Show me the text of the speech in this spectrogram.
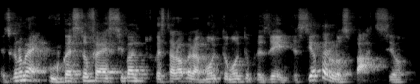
E secondo me in questo festival questa roba era molto molto presente, sia per lo spazio,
